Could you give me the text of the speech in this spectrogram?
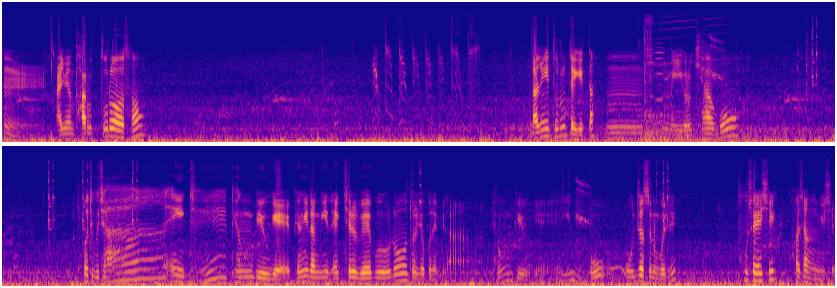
흠, 아니면 바로 뚫어서 나중에 뚫어도 되겠다? 음, 음, 이렇게 하고. 어디 보자. 액체 병 비우개. 병이 담긴 액체를 외부로 돌려보냅니다. 병 비우개. 이거 뭐 어디다 쓰는 거지? 푸세식 화장실.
